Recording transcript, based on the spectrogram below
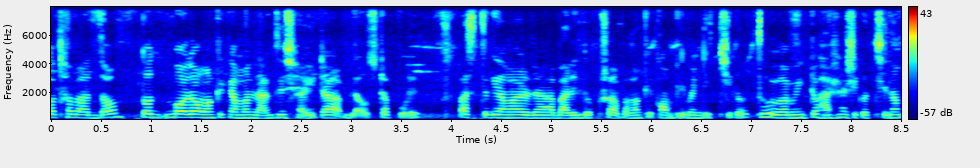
কথা বাদ দাও। তো বলো আমাকে কেমন লাগছে শাড়িটা, ব্লাউজটা পরে? পাশ থেকে আমার বাড়ির লোক সব আমাকে কমপ্লিমেন্ট দিচ্ছিল, তো আমি একটু হাসাহাসি করছিলাম।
